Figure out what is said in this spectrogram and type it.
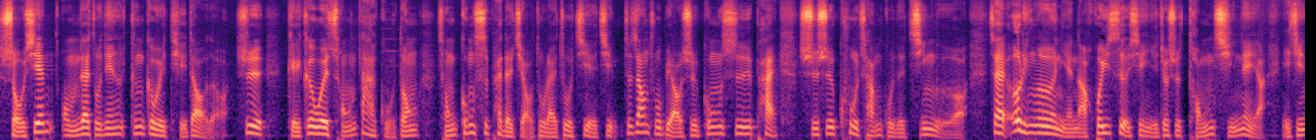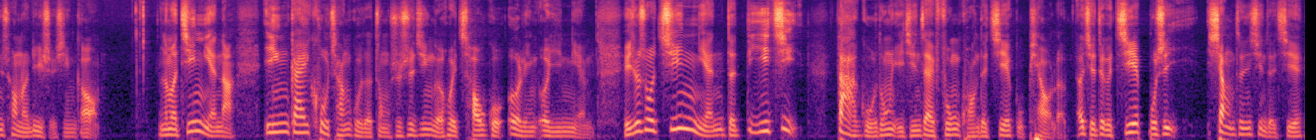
首先我们在昨天跟各位提到的哦，是给各位从大股东、从公司派的角度来做借鉴。这张图表示公司派实施库藏股的金额，在二零二二年呢，灰色线也就是同期内啊，已经创了历史新高。那么今年呢、啊，应该库藏股的总实施金额会超过二零二一年，也就是说，今年的第一季大股东已经在疯狂的接股票了，而且这个接不是象征性的接，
